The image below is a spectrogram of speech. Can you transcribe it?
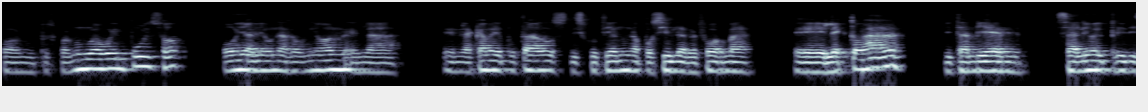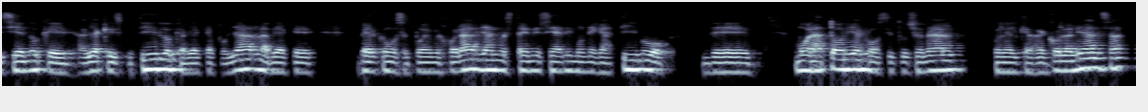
con, pues, con un nuevo impulso. Hoy había una reunión en la, en la Cámara de Diputados discutiendo una posible reforma eh, electoral y también salió el PRI diciendo que había que discutirlo, que había que apoyarla, había que ver cómo se puede mejorar, ya no está en ese ánimo negativo de moratoria constitucional con el que arrancó la alianza.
